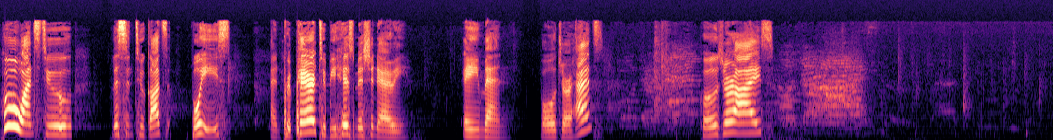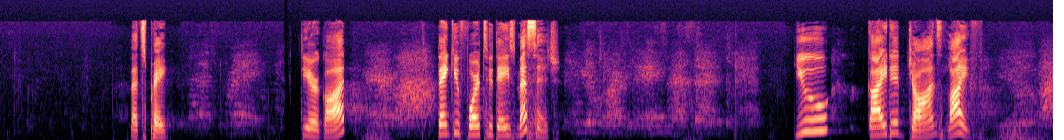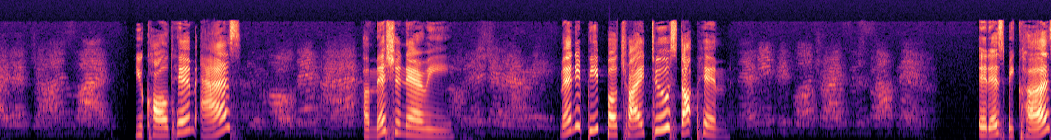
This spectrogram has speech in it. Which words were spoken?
Who wants to listen to God's voice and prepare to be his missionary? Amen. Fold your hands. Close your eyes. Let's pray. Dear God, thank you for today's message. You guided John's life. You called him as a missionary. Many people tried to stop him. It is because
